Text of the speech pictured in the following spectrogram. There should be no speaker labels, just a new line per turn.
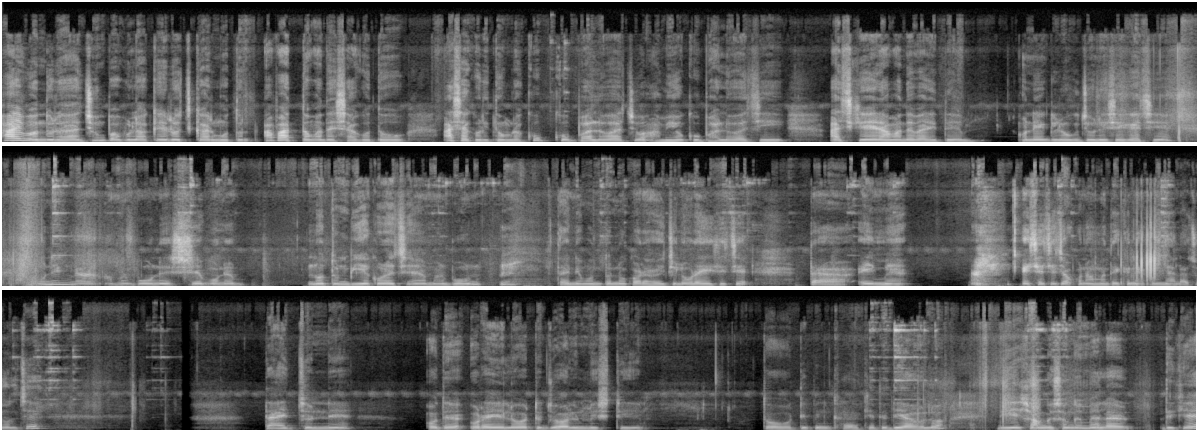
High বন্ধুরা, ঝুম্পা ব্লকে রোজকার মতন আবার তোমাদের স্বাগত। আশা করি তোমরা খুব খুব ভালো আছো, আমিও খুব ভালো আছি। আজকের আমাদের বাড়িতে অনেক লোকজন এসে গেছে। অনেক না, আমার বোন এসছে, বোনের নতুন বিয়ে করেছে আমার বোন। তাই নেমন্তন্ন করা হয়েছিল, ওরা এসেছে। তা এই এসেছে যখন আমাদের এখানে এখন মেলা চলছে। তাই জন্যে ওদের ওরা এলো একটু জল, মিষ্টি, তো টিফিন খেতে দেওয়া হলো। দিয়ে সঙ্গে সঙ্গে মেলার দিকে,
